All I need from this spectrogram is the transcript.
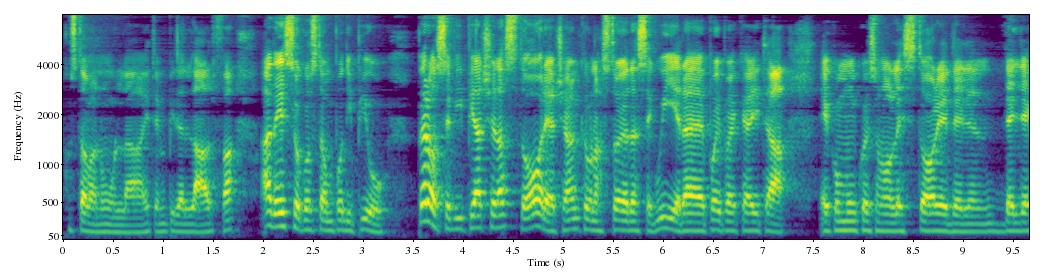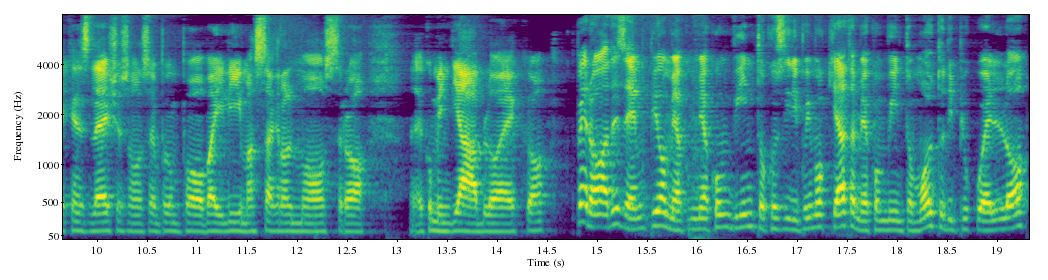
costava nulla ai tempi dell'alfa. Adesso costa un po' di più. Però se vi piace la storia, c'è anche una storia da seguire, eh, poi per carità. E comunque sono le storie del, degli hack and slash, sono sempre un po' vai lì, massacra il mostro, eh, come in Diablo, ecco. Però, ad esempio, mi ha, mi ha, convinto così di prima occhiata, mi ha convinto molto di più quello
